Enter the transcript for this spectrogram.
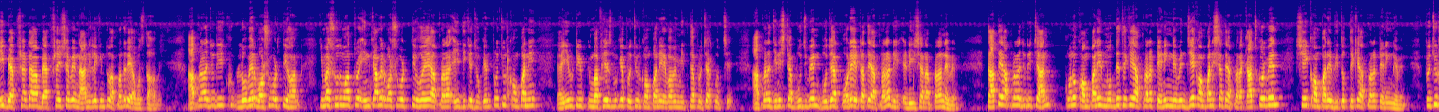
এই ব্যবসাটা ব্যবসা হিসেবে না নিলে কিন্তু আপনাদের এই অবস্থা হবে। আপনারা যদি খুব লোভের বশবর্তী হন কিংবা শুধুমাত্র ইনকামের বশবর্তী হয়ে আপনারা এই দিকে ঝোঁকেন। প্রচুর কোম্পানি ইউটিউব কিংবা ফেসবুকে প্রচুর কোম্পানি এভাবে মিথ্যা প্রচার করছে। আপনারা জিনিসটা বুঝবেন, বোঝার পরে এটাতে আপনারা ডিসিশন আপনারা নেবেন। তাতে আপনারা যদি চান, কোনো কোম্পানির মধ্যে থেকে আপনারা ট্রেনিং নেবেন, যে কোম্পানির সাথে আপনারা কাজ করবেন, সেই কোম্পানির ভিতর থেকে আপনারা ট্রেনিং নেবেন। প্রচুর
